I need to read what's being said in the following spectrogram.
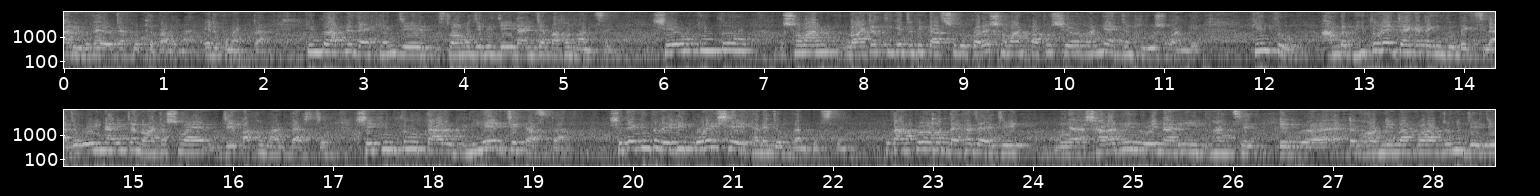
নারী বোধহয় ওটা করতে পারে না, এরকম একটা। কিন্তু আপনি দেখেন যে শ্রমজীবী যে নারীটা পাথর ভাঙছে, সেও কিন্তু সমান নয়টার থেকে যদি কাজ শুরু করে, সমান পাথর সেও ভাঙে, একজন পুরুষ ভাঙে। কিন্তু আমরা ভিতরের জায়গাটা কিন্তু দেখছি না যে ওই নারীটা নয়টার সময় যে পাথর ভাঙতে আসছে, সে কিন্তু তার গৃহের যে কাজটা, সেটা কিন্তু রেডি করেই সে এখানে যোগদান করছেন তারপর আবার দেখা যায় যে সারাদিন ওই নারী ইট ভাঙছে একটা ঘর নির্মাণ করার জন্য যে যে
